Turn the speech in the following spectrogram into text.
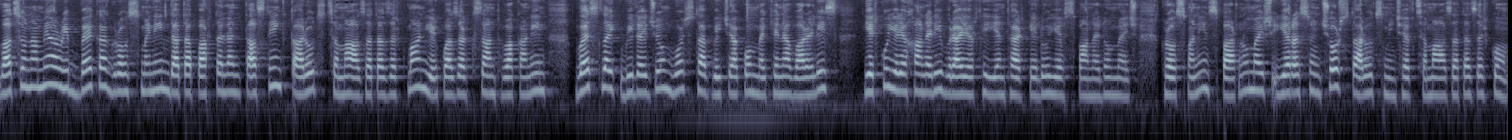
60-ամյա Ռիբեկա Գրոսմենին դատապարտել են 15 տարուց ցմահ ազատազրկման 2020 թվականին Westlake Village-ում ոչ ստապ վիճակում մեքենա վարելիս երկու երեխաների վրա երթի ենթարկելու եւ սպանելու մեջ Գրոսմանին սպառնում էր 34 տարուց մինչև ցմահ ազատազրկում։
